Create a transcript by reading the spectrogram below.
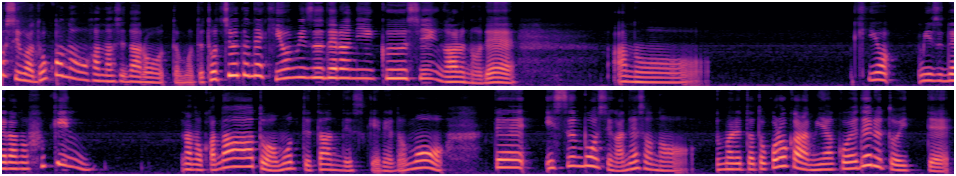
法師はどこのお話だろうって思って、途中でね、清水寺に行くシーンがあるので、あの、清水寺の付近なのかなとは思ってたんですけれども、で、一寸法師がね、その、生まれたところから都へ出ると言って、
